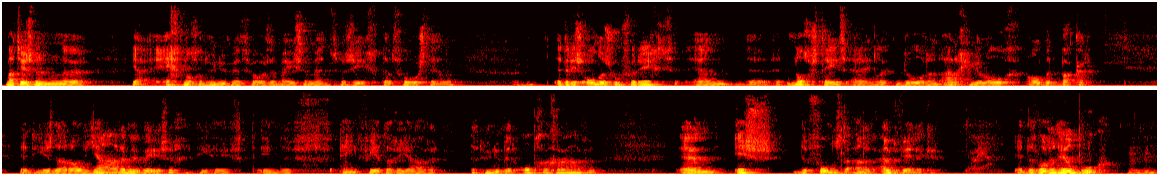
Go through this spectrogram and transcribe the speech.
Maar het is een, uh, ja, echt nog een hunebed zoals de meeste mensen zich dat voorstellen. Mm-hmm. Er is onderzoek verricht en uh, nog steeds eigenlijk door een archeoloog, Albert Bakker. En die is daar al jaren mee bezig. Die heeft in de eind 40 jaren dat hunebed opgegraven. En is de vondsten aan het uitwerken. Oh ja. En dat wordt een heel boek. Mm-hmm.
